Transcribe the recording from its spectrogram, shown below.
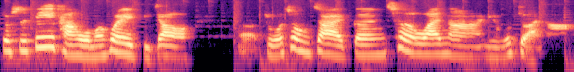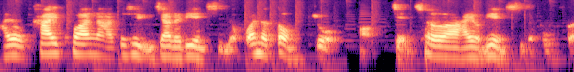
就是第一堂我们会比较。呃，着重在跟侧弯啊、扭转啊，还有开髋啊这些瑜伽的练习有关的动作啊，检测啊，还有练习的部分。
